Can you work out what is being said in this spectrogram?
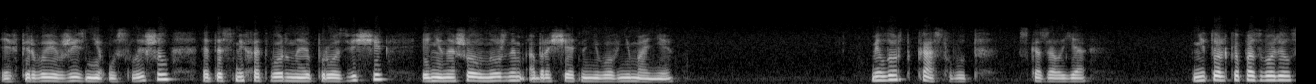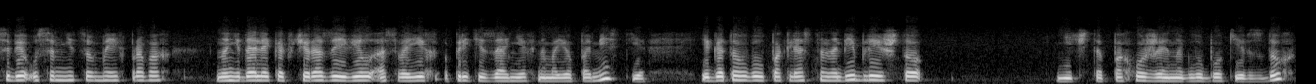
Я впервые в жизни услышал это смехотворное прозвище и не нашел нужным обращать на него внимание. «Милорд Каслвуд», — сказал я, — «не только позволил себе усомниться в моих правах, но не как вчера заявил о своих притязаниях на мое поместье и готов был поклясться на Библии, что нечто похожее на глубокий вздох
